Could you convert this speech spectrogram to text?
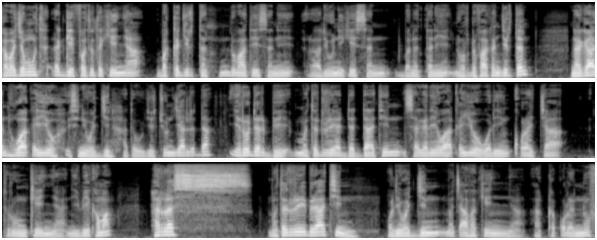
kabajamoota dhaggeeffattoota keenyaa bakka jirtan hundumaa teessanii raadiyoonii keessan banattanii nu hordofaa kan jirtan nagaan waaqayyoo isinii wajjin haa ta'u jechuun jaalladha yeroo darbe mata duree adda addaatiin sagalee waaqayyoo waliin qorachaa turuun keenya ni beekama har'as mata duree biraatiin walii wajjin macaafa keenya akka qorannuuf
